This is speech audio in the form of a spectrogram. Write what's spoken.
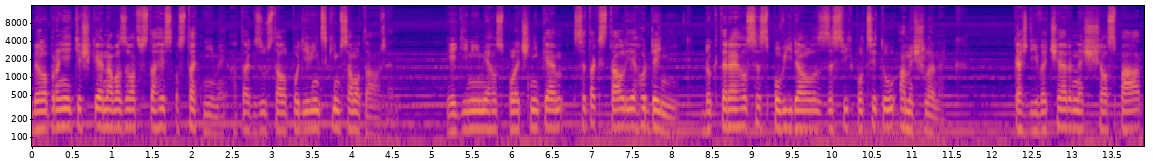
bylo pro něj těžké navazovat vztahy s ostatními a tak zůstal podivínským samotářem. Jediným jeho společníkem se tak stal jeho deník, do kterého se spovídal ze svých pocitů a myšlenek. Každý večer, než šel spát,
